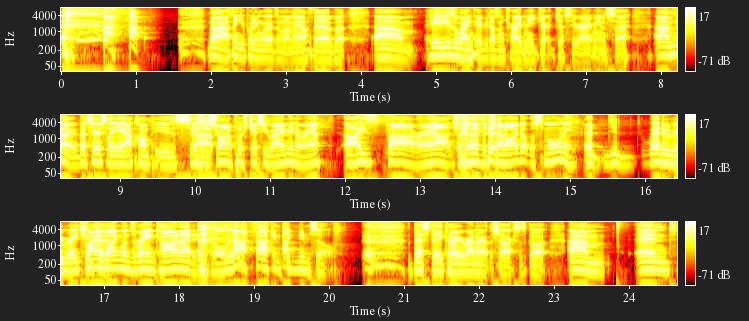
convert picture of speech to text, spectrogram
No, I think you're putting words in my mouth there, but um, he is a wanker if he doesn't trade me Je- Jesse Ramien. So um, no, but seriously, our comp is Jeez, uh, he's trying to push Jesse Ramien around. oh he's Far out. Should have heard the chat I got this morning. uh, you, where did we reach? Graham into Langlands reincarnated, he called him. Fucking kidding himself. the best decoy runner at the Sharks has got. Um, and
